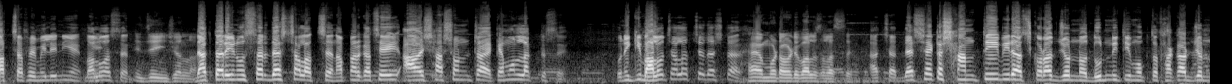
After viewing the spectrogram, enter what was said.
বাচ্চা ফ্যামিলি নিয়ে? ভালো আছেন? জি ইনশাল্লাহ। ডাক্তার ইনুস স্যার দেশ চালাচ্ছেন। আপনার কাছে এই আয় শাসনটা কেমন লাগতেছে? উনি কি ভালো চালাচ্ছে দেশটা? হ্যাঁ মোটামুটি ভালো চালাচ্ছে। আচ্ছা দেশে একটা শান্তি বিরাজ করার জন্য দুর্নীতি মুক্ত থাকার জন্য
